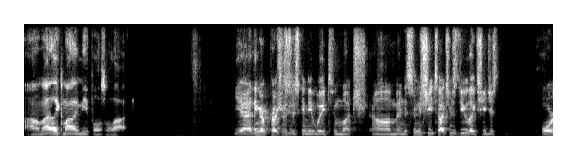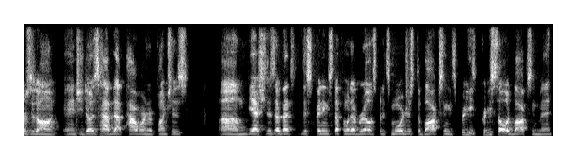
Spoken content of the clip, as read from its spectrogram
Um, I like Molly Meatballs a lot. Yeah, I think her pressure is just gonna be way too much. Um, and as soon as she touches you, like she just pours it on, and she does have that power in her punches. Um, yeah, she does have that the spinning stuff and whatever else, but it's more just the boxing. It's pretty pretty solid boxing, man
